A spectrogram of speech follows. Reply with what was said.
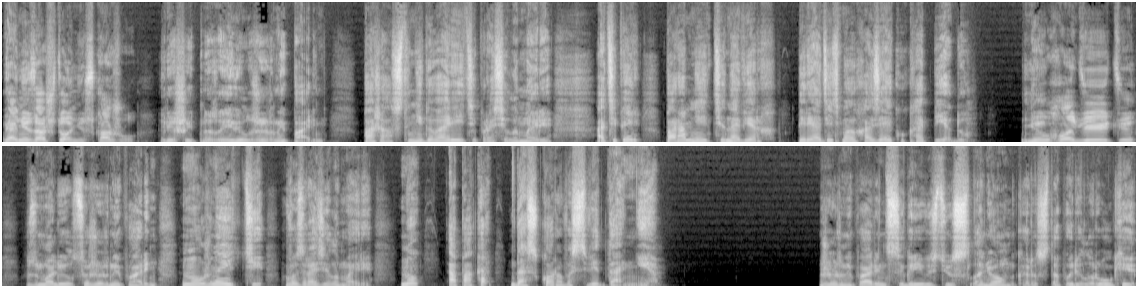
я ни за что не скажу», — решительно заявил жирный парень. «Пожалуйста, не говорите», — просила Мэри. «А теперь пора мне идти наверх, переодеть мою хозяйку к обеду». «Не уходите», — взмолился жирный парень. «Нужно идти», — возразила Мэри. «Ну, а пока до скорого свидания». Жирный парень с игривостью слоненка растопырил руки,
